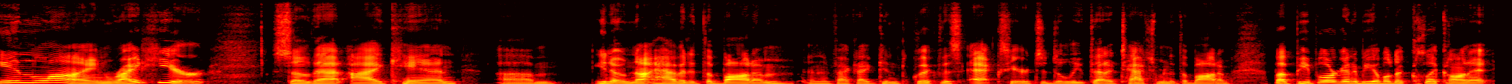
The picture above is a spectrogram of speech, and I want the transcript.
in line right here so that I can um, you know, not have it at the bottom. And in fact, I can click this X here to delete that attachment at the bottom. But people are going to be able to click on it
